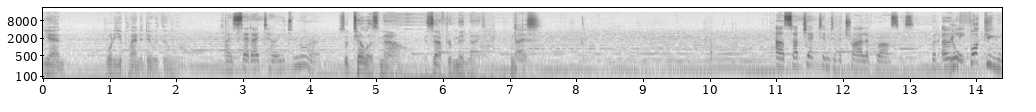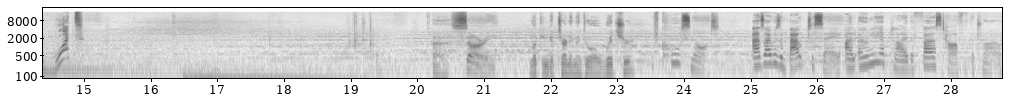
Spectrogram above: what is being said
Yen, what do you plan to do with Uma? I said I'd tell you tomorrow. So tell us now. It's after midnight. Nice. I'll subject him to the trial of grasses, but only- You only. fucking what? Uh, sorry. Looking to turn him into a witcher? Of course not. As I was about to say, I'll only apply the first half of the trial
